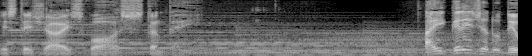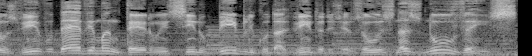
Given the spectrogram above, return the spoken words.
estejais vós também. A Igreja do Deus Vivo deve manter o ensino bíblico da vinda de Jesus nas nuvens,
